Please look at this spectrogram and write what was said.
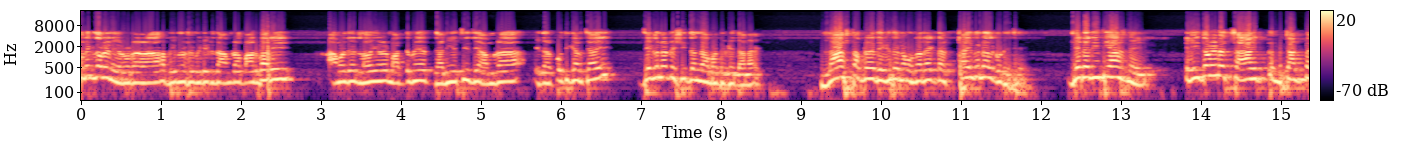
অনেক ধরনের ওনারা বিভিন্ন মিটিং আমরা বারবারই আমাদের লয়ারের মাধ্যমে জানিয়েছি যে আমরা এটার প্রতিকার চাই। যে কোনো একটা সিদ্ধান্ত আমাদেরকে জানায়। লাস্ট আপনারা দেখেছেন, ওনারা একটা ট্রাইব্যুনাল করেছে, যেটার ইতিহাস নেই। এই ধরনের চার, চারটা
